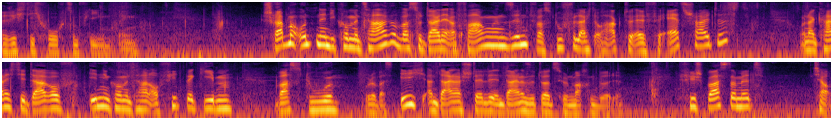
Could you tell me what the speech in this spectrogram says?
richtig hoch zum Fliegen bringen. Schreib mal unten in die Kommentare, was so deine Erfahrungen sind, was du vielleicht auch aktuell für Ads schaltest. Und dann kann ich dir darauf in den Kommentaren auch Feedback geben, was du oder was ich an deiner Stelle in deiner Situation machen würde. Viel Spaß damit. Ciao.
